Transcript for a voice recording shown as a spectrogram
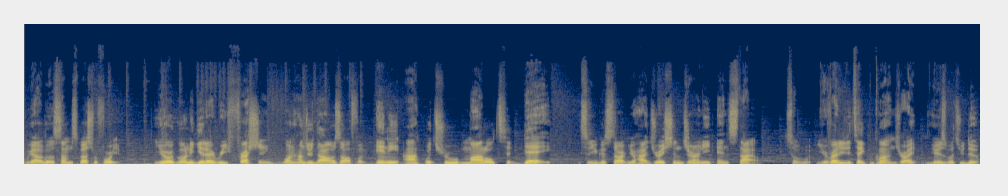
We got a little something special for you you're going to get a refreshing $100 off of any AquaTrue model today so you can start your hydration journey in style. So you're ready to take the plunge, right? Here's what you do.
